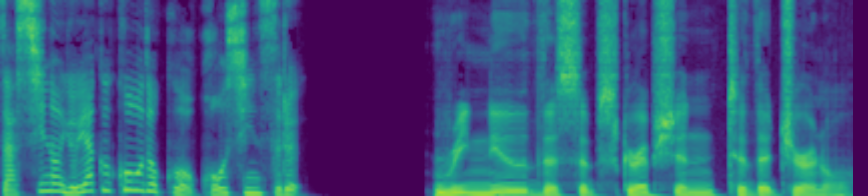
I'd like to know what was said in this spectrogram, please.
雑誌の予約購読を更新する、 Renew the subscription to the journal.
